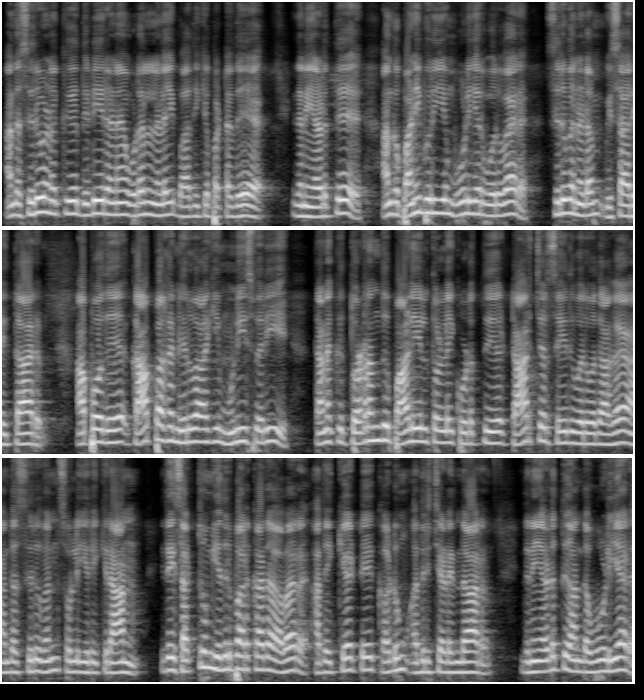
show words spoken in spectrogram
அந்த சிறுவனுக்கு திடீரென உடல்நிலை பாதிக்கப்பட்டது. இதனை அடுத்து அங்கு பணிபுரியும் ஊழியர் ஒருவர் சிறுவனிடம் விசாரித்தார். அப்போது காப்பக நிர்வாகி முனீஸ்வரி தனக்கு தொடர்ந்து பாலியல் தொல்லை கொடுத்து டார்ச்சர் செய்து வருவதாக அந்த சிறுவன் சொல்லியிருக்கிறான். இதை சற்றும் எதிர்பார்க்காத அவர் அதை கேட்டு கடும் அதிர்ச்சியடைந்தார். இதனையடுத்து அந்த ஊழியர்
